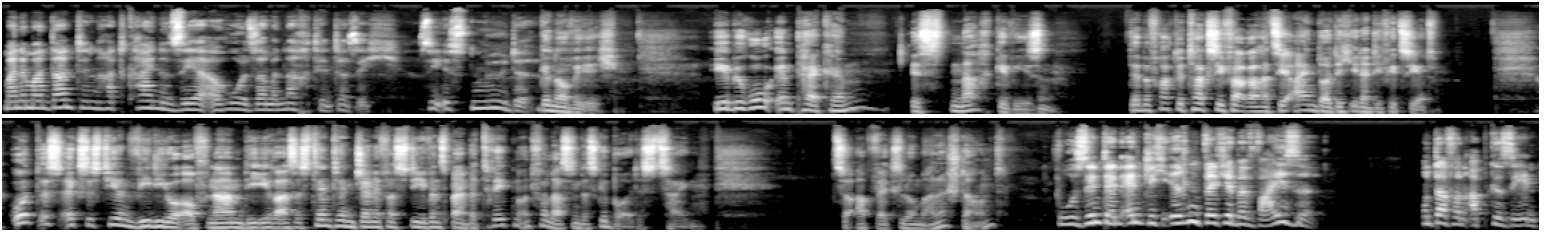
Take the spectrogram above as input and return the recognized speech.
Meine Mandantin hat keine sehr erholsame Nacht hinter sich. Sie ist müde. Genau wie ich. Ihr Büro in Peckham ist nachgewiesen. Der befragte Taxifahrer hat sie eindeutig identifiziert. Und es existieren Videoaufnahmen, die ihre Assistentin Jennifer Stevens beim Betreten und Verlassen des Gebäudes zeigen. Zur Abwechslung mal erstaunt. Wo sind denn endlich irgendwelche Beweise? Und davon abgesehen,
